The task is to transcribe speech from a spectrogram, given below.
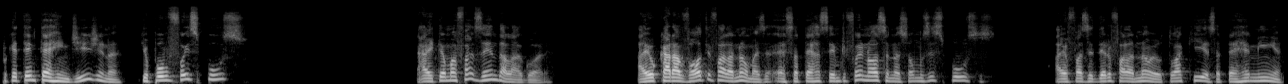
Porque tem terra indígena que o povo foi expulso. Aí tem uma fazenda lá agora. Aí o cara volta e fala: Não, mas essa terra sempre foi nossa, nós somos expulsos. Aí o fazendeiro fala: Não, eu tô aqui, essa terra é minha.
